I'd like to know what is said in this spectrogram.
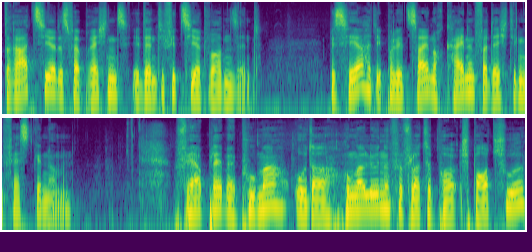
Drahtzieher des Verbrechens identifiziert worden sind. Bisher hat die Polizei noch keinen Verdächtigen festgenommen. Fairplay bei Puma oder Hungerlöhne für flotte Sportschuhe?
